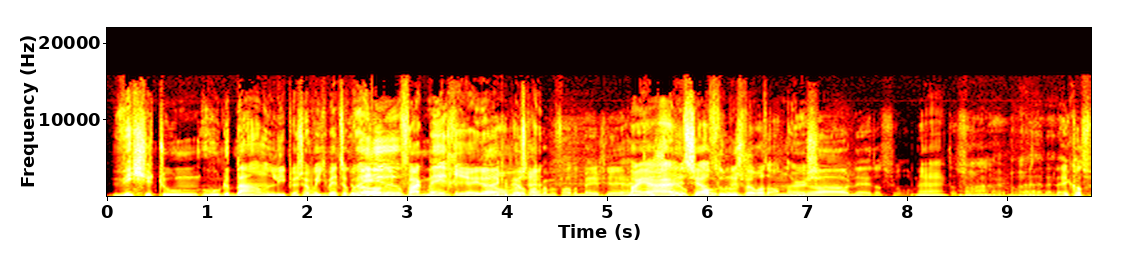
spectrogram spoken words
wist je toen hoe de baan liep en zo? Want je bent ook Jawel, heel vaak meegereden. Ja, ik heb heel vaak met mijn vader meegereden. Maar ja, het zelf doen is wel wat anders. Nou, nee, dat viel. Nee? Dat viel Ah, nee, nee. Ik, had,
